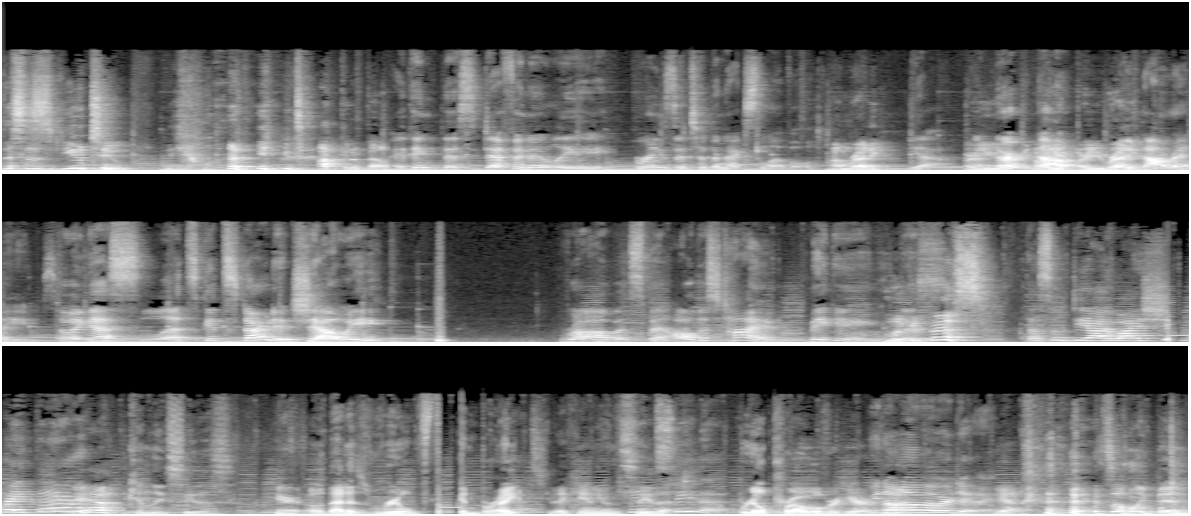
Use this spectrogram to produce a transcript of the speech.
this is YouTube. What are you talking about? I think this definitely brings it to the next level. I'm ready. Yeah. Are I'm you- nervous. are you- are you ready? I'm not ready. So I guess let's get started, shall we? Rob spent all this time making. Look at this. That's some DIY shit right there. Yeah. Can they see this here? Oh, that is real fucking bright. They can't even see Can't that. see that. Real pro over here. We don't know what we're doing. Yeah, it's only been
